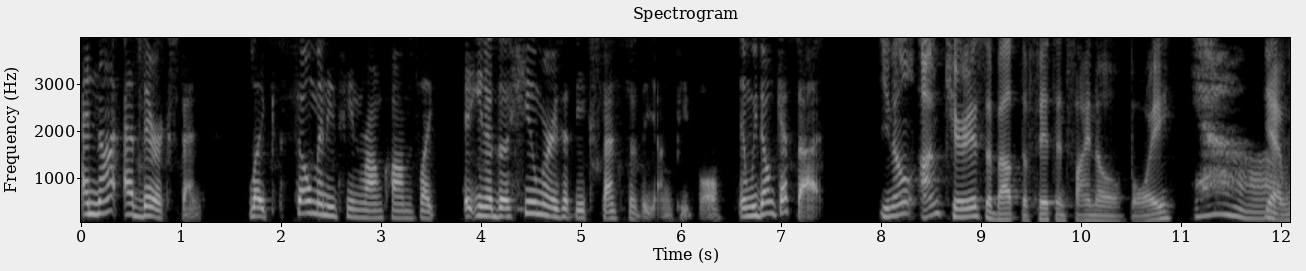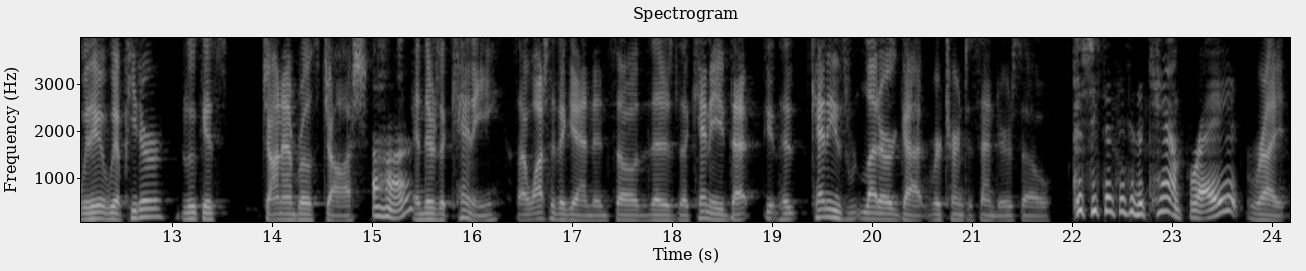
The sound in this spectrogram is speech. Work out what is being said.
and not at their expense. Like so many teen rom-coms, like, you know, the humor is at the expense of the young people. And we don't get that. You know, I'm curious about the fifth and final boy. Yeah. Yeah, we, we have Peter, Lucas, John Ambrose, Josh, Uh huh. and there's a Kenny. So I watched it again, and so there's the Kenny that Kenny's letter got returned to sender. So Because she sent it to the camp, right? right.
